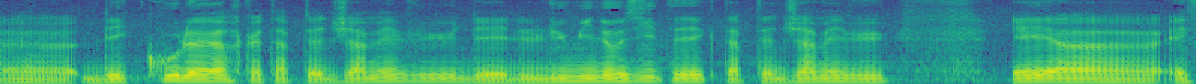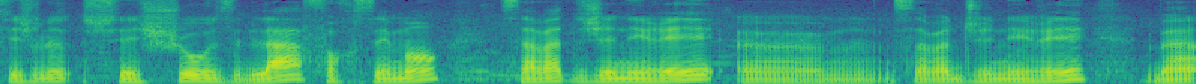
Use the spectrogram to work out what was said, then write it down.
euh, des couleurs que tu n'as peut-être jamais vues, des luminosités que tu n'as peut-être jamais vues. Et, euh, ces, choses-là, forcément, ça va te générer, ça va te générer ben,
